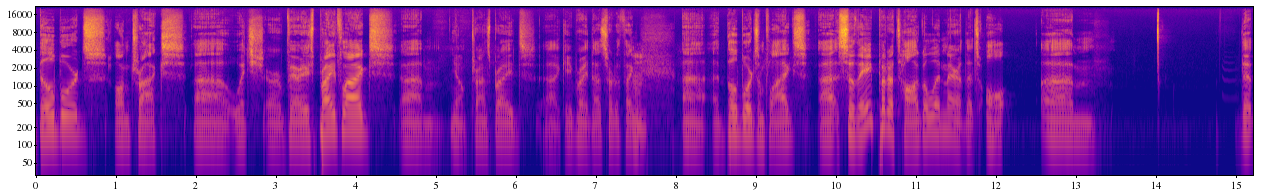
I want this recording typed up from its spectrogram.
billboards on tracks, uh, which are various pride flags, um, you know, trans pride, uh, gay pride, that sort of thing. Uh, uh, billboards and flags. Uh, so they put a toggle in there that's all um, that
